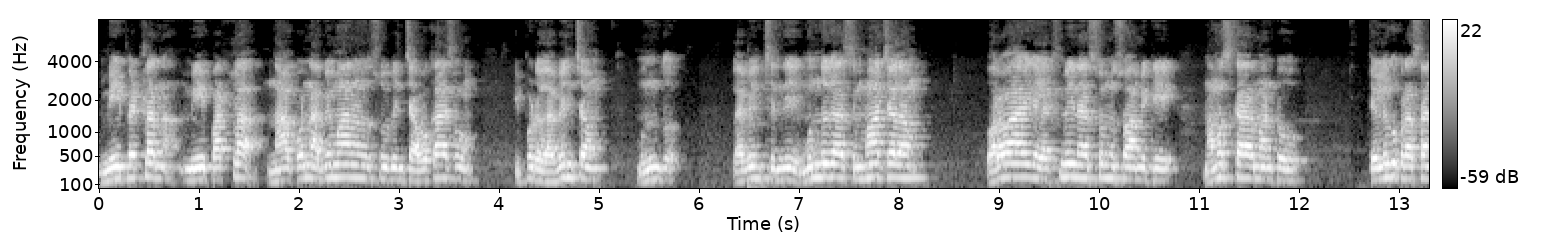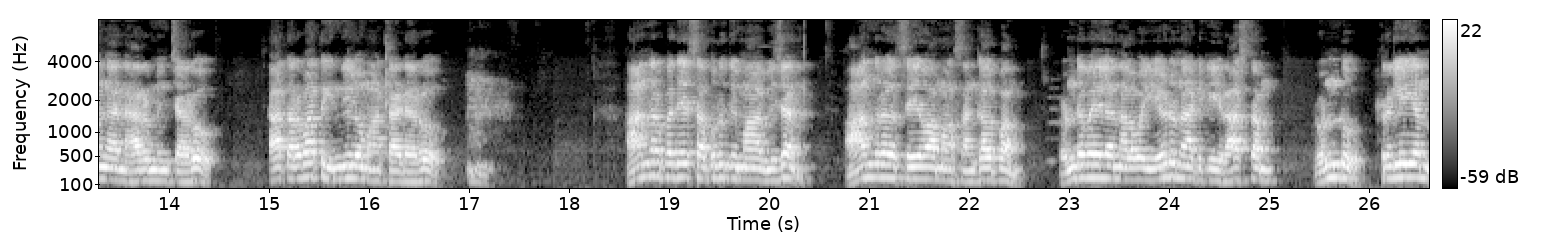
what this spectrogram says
మీ పట్ల మీ పట్ల నాకున్న అభిమానం చూపించే అవకాశం ఇప్పుడు లభించం. ముందు లభించింది ముందుగా సింహాచలం వరవాహి లక్ష్మీ నరసింహస్వామికి నమస్కారం అంటూ తెలుగు ప్రసంగాన్ని ఆరంభించారు. ఆ తర్వాత హిందీలో మాట్లాడారు. ఆంధ్రప్రదేశ్ అభివృద్ధి మా విజన్ ఆంధ్ర సేవ మా సంకల్పం. రెండు వేల నలభై ఏడు నాటికి రాష్ట్రం రెండు ట్రిలియన్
